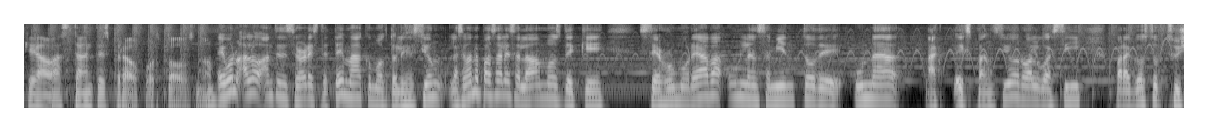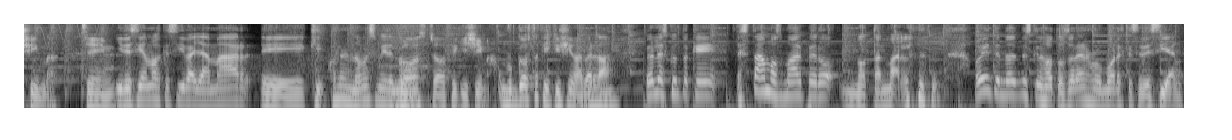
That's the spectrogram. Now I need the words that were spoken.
que era bastante esperado por todos, ¿no? Eh, bueno, algo antes de cerrar este tema, como actualización, la semana pasada les hablábamos de que se rumoreaba un lanzamiento de una expansión o algo así para Ghost of Tsushima. Sí. Y decíamos que se iba a llamar. eh, ¿qué- ¿Cuál era el nombre? Se me el nombre. Ghost of Fukushima. Ghost of Fukushima, ¿verdad? Ujú. Pero les cuento que estábamos mal, pero no tan mal. Obviamente no es que nosotros, eran rumores que se decían.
